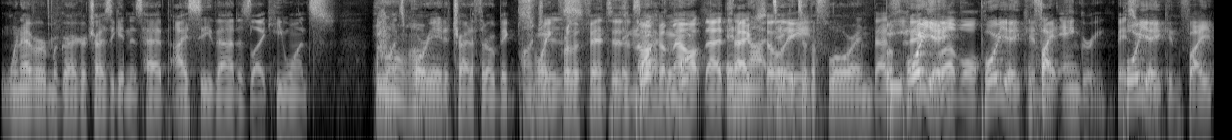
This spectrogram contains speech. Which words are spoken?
whenever McGregor tries to get in his head, I see that as like he wants he I wants don't know. Poirier to try to throw big punches, Swing for the fences and knock him out. That's and not take it to the floor and that's beat, next Poirier, level. Poirier can and fight angry. Basically. Poirier can fight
